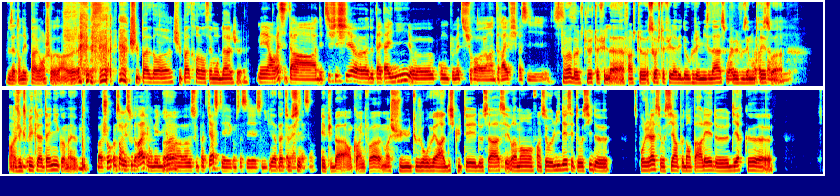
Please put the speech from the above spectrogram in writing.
vous attendez pas à grand chose. je suis pas dans, je suis pas trop dans ces mondes-là. je- Mais en vrai, si t'as un- des petits fichiers euh, de ta Tiny euh, qu'on peut mettre sur euh, un drive, je sais pas si. si- Ouais, bah, si tu veux, je te file la, enfin, je te, soit je te file la vidéo que j'ai mise là, soit Ouais. que je vous ai montré, ça, soit, enfin, j'explique la Tiny, quoi. Mais Bah chaud, comme ça on met sous drive et on met le lien euh, sous le podcast et comme ça c'est nickel. Y a pas de souci. Et puis bah encore une fois, moi je suis toujours ouvert à discuter de ça. C'est vraiment, enfin c'est l'idée, c'était aussi de projet-là, c'est aussi un peu d'en parler, de dire que euh,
